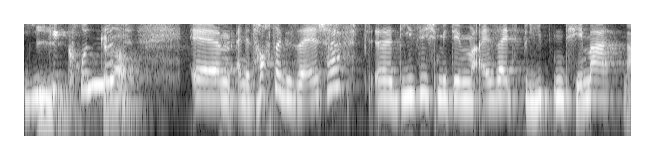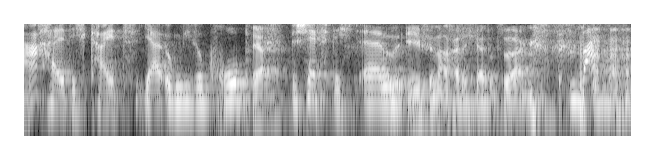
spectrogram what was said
I, gegründet. Genau ähm, eine Tochtergesellschaft, äh, die sich mit dem allseits beliebten Thema Nachhaltigkeit ja irgendwie so grob ja. beschäftigt. Ähm, also E für Nachhaltigkeit sozusagen. Was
